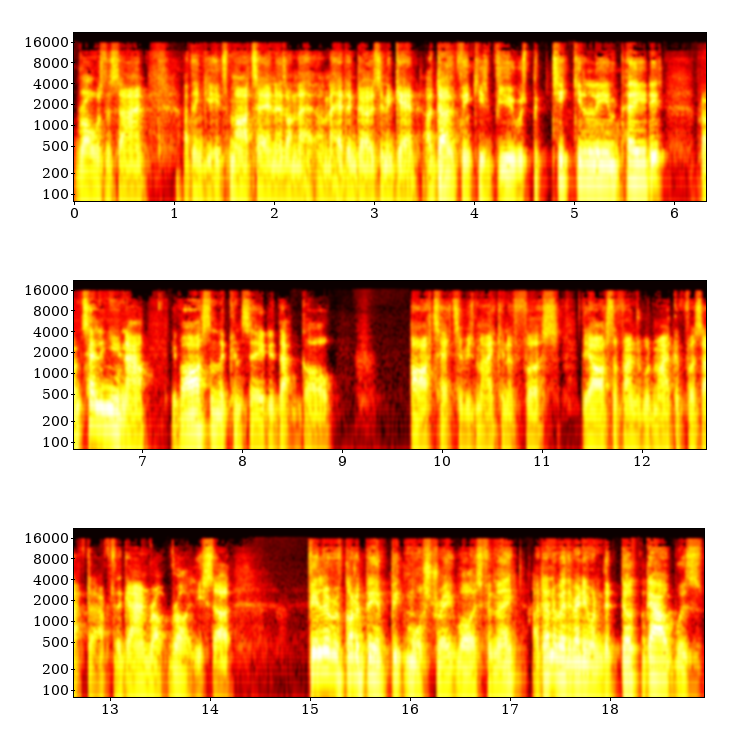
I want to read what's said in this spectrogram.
rolls the same, I think it hits Martinez on the on the head and goes in again. I don't think his view was particularly impeded, but I'm telling you now, if Arsenal had conceded that goal, Arteta is making a fuss. The Arsenal fans would make a fuss after after the game, rightly so. Villa have got to be a bit more streetwise for me. I don't know whether anyone in the dugout was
